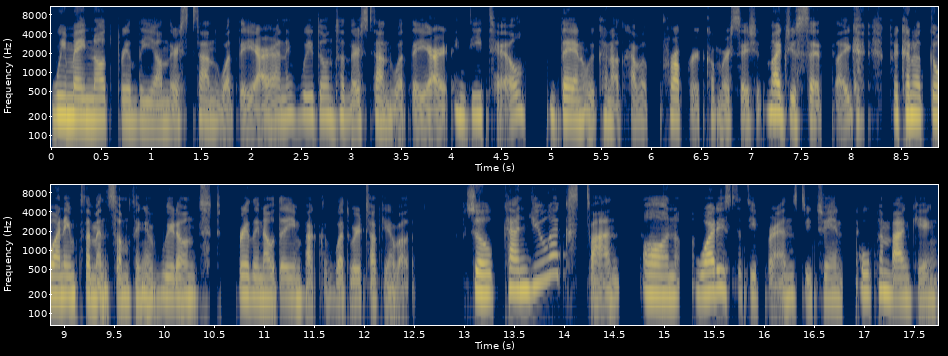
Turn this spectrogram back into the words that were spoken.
we may not really understand what they are. And if we don't understand what they are in detail, then we cannot have a proper conversation. Like you said, like we cannot go and implement something if we don't really know the impact of what we're talking about. So can you expand on what is the difference between open banking,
